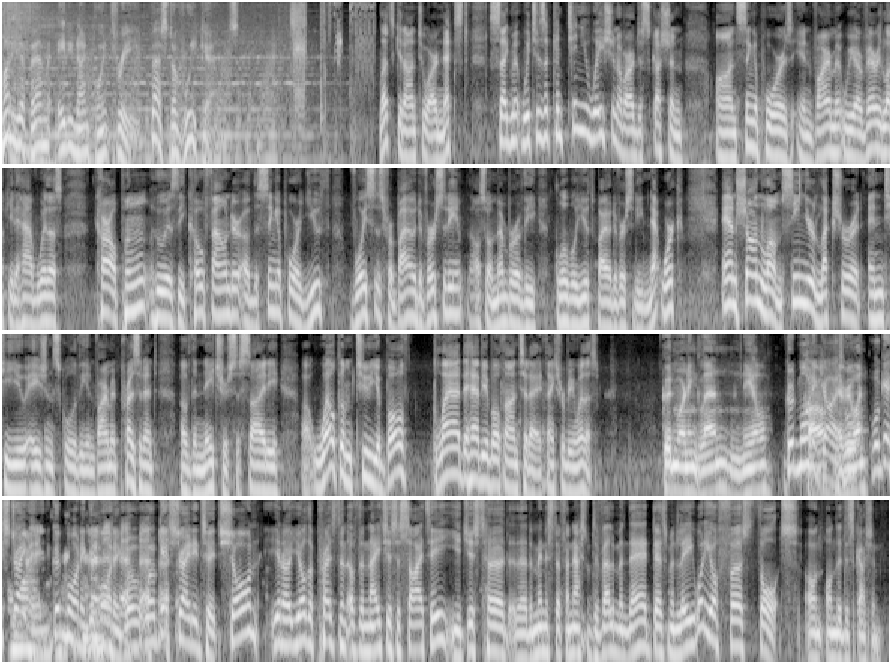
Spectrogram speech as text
Money FM 89.3, best of weekends. Let's get on to our next segment, which is a continuation of our discussion on Singapore's environment. We are very lucky to have with us Carl Pung, who is the co-founder of the Singapore Youth Voices for Biodiversity, also a member of the Global Youth Biodiversity Network, and Shawn Lum, senior lecturer at NTU Asian School of the Environment, president of the Nature Society. Uh, welcome to you both. Glad to have you both on today. Thanks for being with us. Good morning, Glenn, Neil. Good morning, Carl, guys. Everyone. We'll, we'll get straight. in. Good morning. Good morning. we'll, we'll get straight into it. Shawn, you know you're the president of the Nature Society. You just heard the, the Minister for National Development there, Desmond Lee. What are your first thoughts on on the discussion?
